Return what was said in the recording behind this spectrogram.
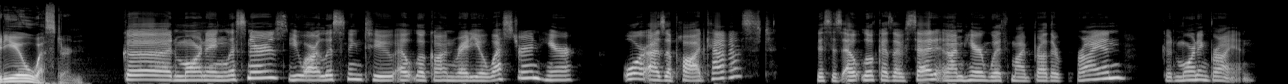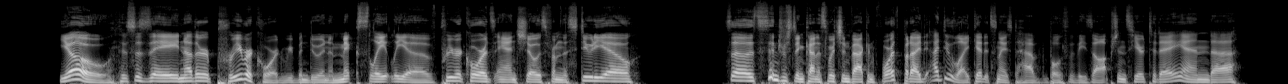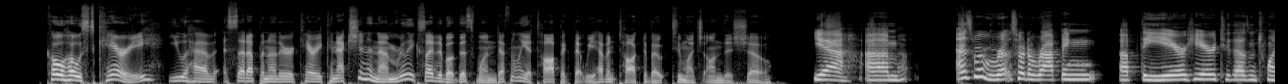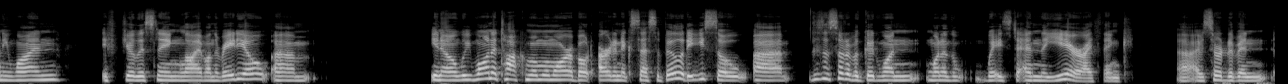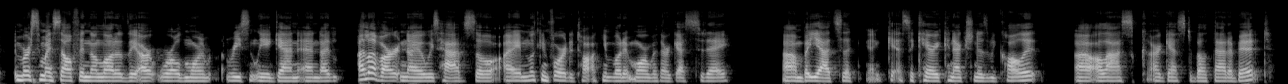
Radio Western. Good morning, listeners. You are listening to Outlook on Radio Western here or as a podcast. This is Outlook, as I've said, and I'm here with my brother Brian. Good morning, Brian. Yo, this is a, another pre record. We've been doing a mix lately of pre records and shows from the studio. So it's interesting kind of switching back and forth, but I, I do like it. It's nice to have both of these options here today. And uh, co host Carrie, you have set up another Carrie connection, and I'm really excited about this one. Definitely a topic that we haven't talked about too much on this show. Yeah. Um, as we're ra- sort of wrapping up the year here, 2021, if you're listening live on the radio, um, you know, we want to talk more about art and accessibility. So uh, this is sort of a good one, one of the ways to end the year, I think. Uh, I've sort of been immersing myself in a lot of the art world more recently again, and I I love art and I always have. So I'm looking forward to talking about it more with our guests today. Um, but yeah, it's a I guess a Carrie connection as we call it. Uh, I'll ask our guest about that a bit.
